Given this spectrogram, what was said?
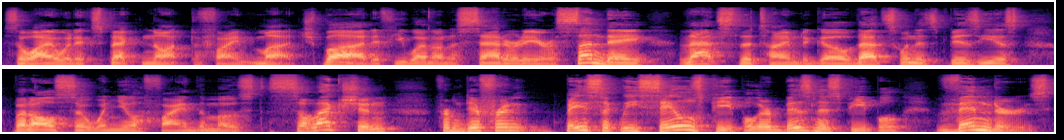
So I would expect not to find much. But if you went on a Saturday or a Sunday, that's the time to go. That's when it's busiest, but also when you'll find the most selection from different, basically salespeople or business people, vendors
